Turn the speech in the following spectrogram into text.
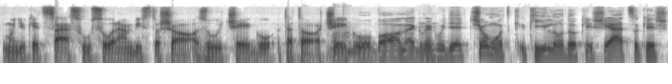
mondjuk egy 120 órán biztos az új Cségó, tehát a Cségóba, meg, meg ugye egy csomót killódok és játszok, és,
